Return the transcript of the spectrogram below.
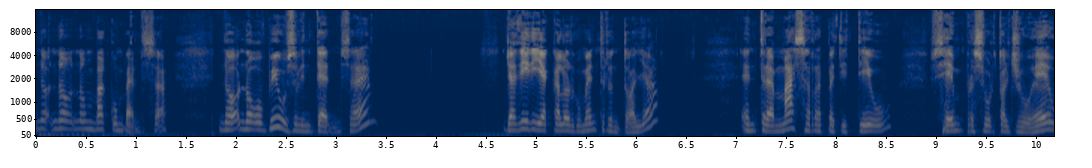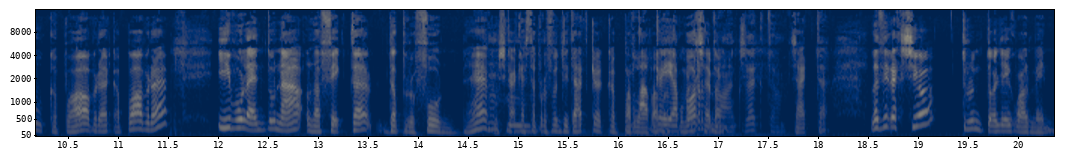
no, no, no em va convèncer. No, no ho vius l'intens, eh? Ja diria que l'argument trontolla, entre massa repetitiu, sempre surt el jueu, que pobre, que pobre, i volent donar l'efecte de profund, eh? buscar aquesta profunditat que, que parlàvem que al ja porta, començament. exacte. Exacte. La direcció trontolla igualment,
